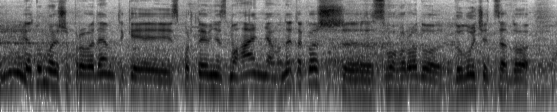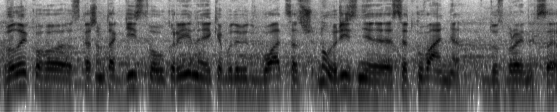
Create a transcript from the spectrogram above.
ну я думаю, що проведемо такі спортивні змагання. Вони також е, свого роду долучаться до великого, скажімо так, дійства України, яке буде відбуватися ну, різні святкування до збройних сил.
